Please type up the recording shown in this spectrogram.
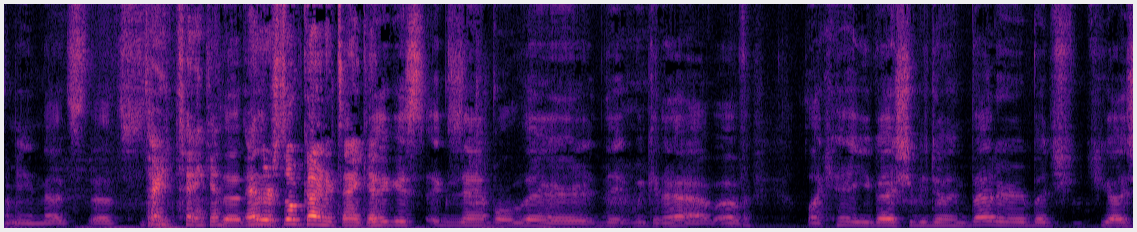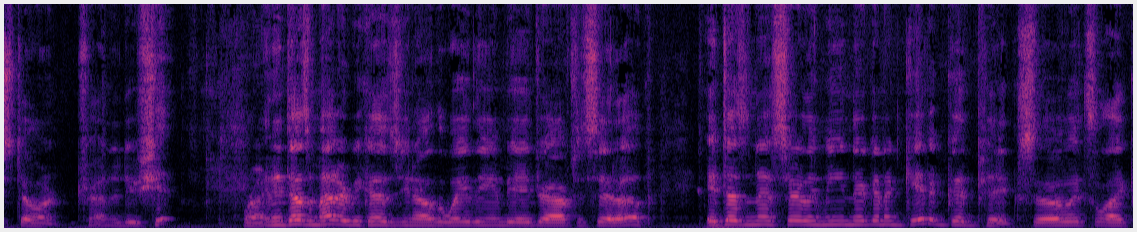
I mean, that's that's They tanking. The- and they're still kind of tanking. biggest example there that we could have of like, hey, you guys should be doing better, but you guys still aren't trying to do shit. Right. And it doesn't matter because you know the way the NBA draft is set up, it doesn't necessarily mean they're gonna get a good pick. So it's like,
